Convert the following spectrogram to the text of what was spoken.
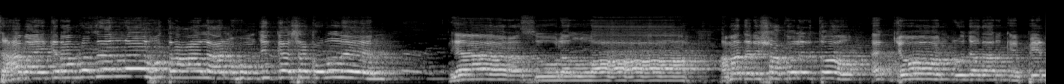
সাহাবায়ে কেরাম রাদিয়াল্লাহু তাআলা জিজ্ঞাসা করলেন আমাদের সকলের তো একজন রোজাদারকে পেট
